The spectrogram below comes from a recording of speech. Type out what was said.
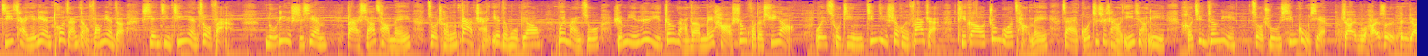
及产业链拓展等方面的先进经验做法，努力实现把小草莓做成大产业的目标，为满足人民日益增长的美好生活的需要。为促进经济社会发展，提高中国草莓在国际市场影响力和竞争力做出新贡献。下一步还是更加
